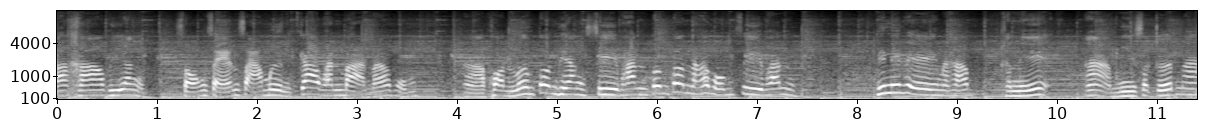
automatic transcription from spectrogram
ราคาเพียง 239,000 บาทนะครับผมอ่าผ่อนเริ่มต้นเพียง 4,000 ต้นๆนะครับผม 4,000 นิดๆเองนะครับ คันนี้ อ่ามีสเกิร์ตหน้า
